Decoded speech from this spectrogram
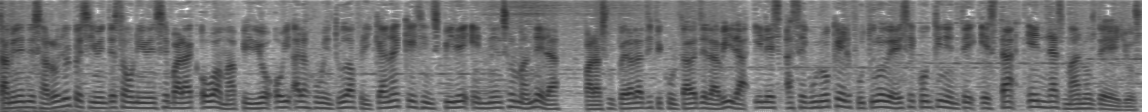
También en desarrollo, el presidente estadounidense Barack Obama pidió hoy a la juventud africana que se inspire en Nelson Mandela para superar las dificultades de la vida y les aseguró que el futuro de ese continente está en las manos de ellos.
